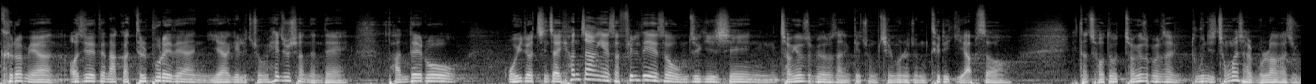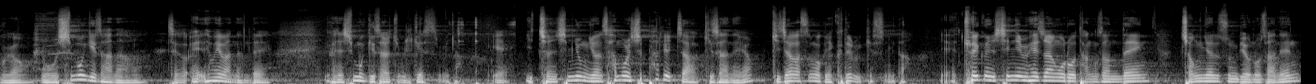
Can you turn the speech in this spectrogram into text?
그러면 어찌됐든 아까 들불에 대한 이야기를 좀 해주셨는데 반대로 오히려 진짜 현장에서 필드에서 움직이신 정현수 변호사님께 좀 질문을 좀 드리기 앞서 일단 저도 정현수 변호사님 누군지 정말 잘 몰라가지고요. 요 신문 기사 하나 제가 해- 해봤는데 그냥 신문 기사를 좀 읽겠습니다. 예, 2016년 3월 18일자 기사네요. 기자가 쓴 거 그냥 그대로 읽겠습니다. 예, 최근 신임 회장으로 당선된 정연순 변호사는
